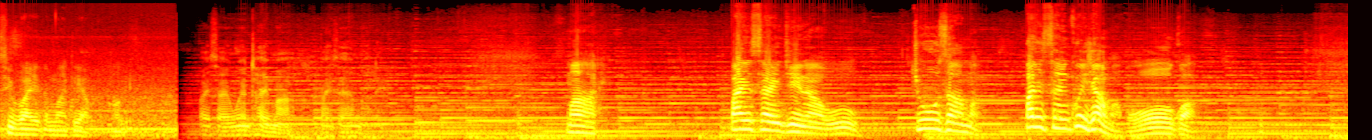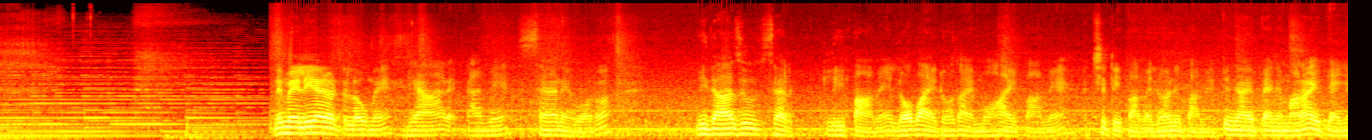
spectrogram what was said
စီးပွားရေးသမားတယောက်ဟုတ်ကဲ့ပိုင်ဆိုင်ဝင်းထိုက်မှာပိုင်ဆိုင်ရမှာလေမှားတယ်ပိုင်ဆိုင်ကျင်တာကိုစူးစမ်းမှာပိုင်ဆိုင်ခွင့်ရမှာဗောကွာ နာမည်လေးကတော့တစ်လုံးပဲညားတဲ့ဒါပေမဲ့ဆန်းတယ်ပေါ့နော်မိသားစုဇက်လေးပါမယ်လောဘရဲ့ဒေါသရဲ့မောဟရဲ့ပါမယ်အချစ်တွေပါမယ်လွမ်းတွေပါမယ်ပညာရဲ့ပန်နဲ့မာနရဲ့ပြန်ရ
